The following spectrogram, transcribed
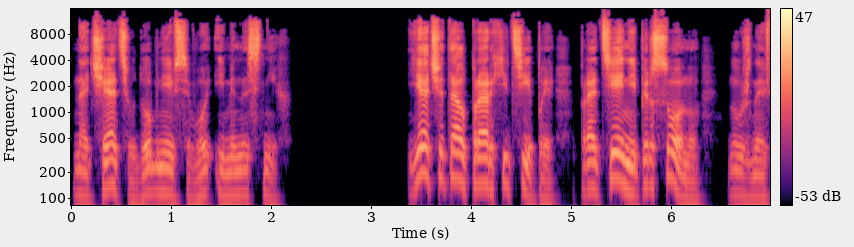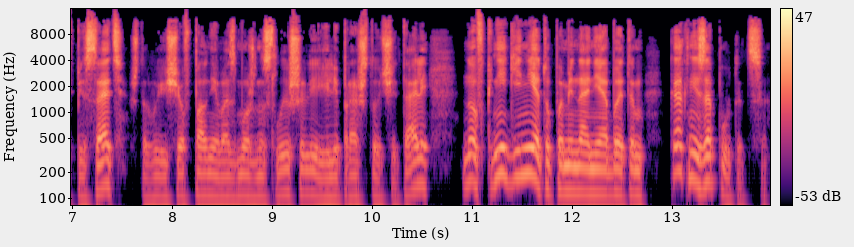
начать удобнее всего именно с них. Я читал про архетипы, про тень и персону, нужное вписать, что вы еще вполне возможно слышали или про что читали, но в книге нет упоминания об этом, как не запутаться.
